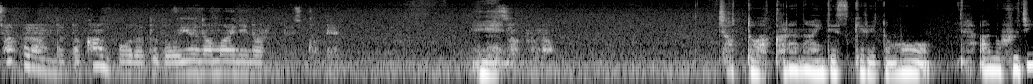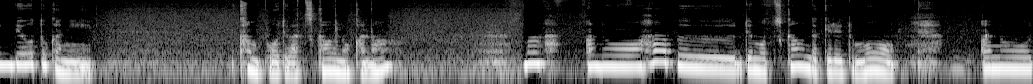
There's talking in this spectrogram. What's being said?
サフランだと漢方だとどういう名前になるんですかね？ええサフラン。ちょっとわからないですけれどもあの婦人病とかに漢方では使うのかな？まああのハーブでも使うんだけれどもあの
